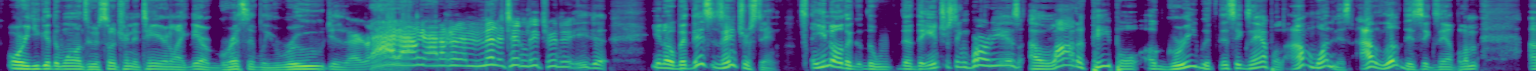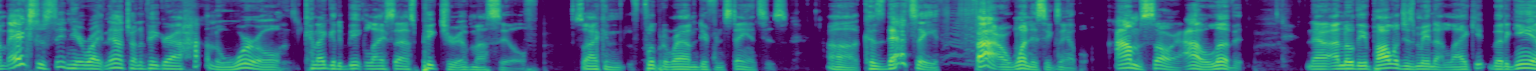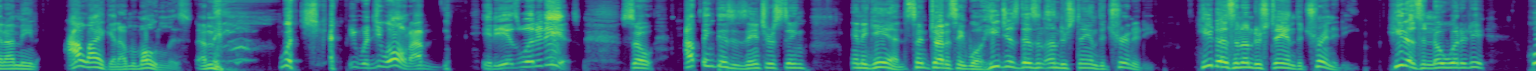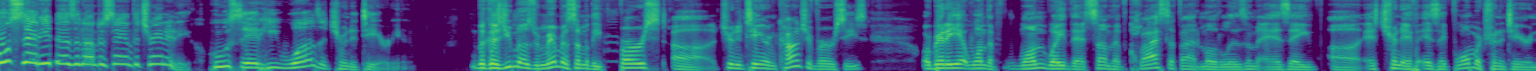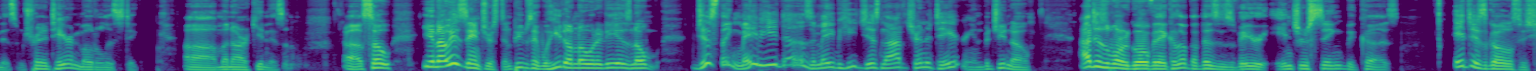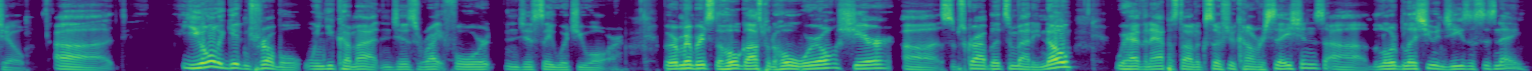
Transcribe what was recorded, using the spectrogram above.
or you get the ones who are so Trinitarian like they're aggressively rude, just like "Ah, I don't got militantly Trinitarian, you know. But this is interesting. You know the, the the the interesting part is a lot of people agree with this example. I'm oneness. I love this example. I'm I'm actually sitting here right now trying to figure out how in the world can I get a big life size picture of myself so I can flip it around different stances. Uh, cause that's a fire oneness example. I'm sorry, I love it. Now I know the apologists may not like it, but again, I mean, I like it. I'm a modalist. I mean, what you, what you want? I'm, it is what it is. So I think this is interesting. And again, some try to say, well, he just doesn't understand the Trinity. He doesn't understand the Trinity. He doesn't know what it is. Who said he doesn't understand the Trinity? Who said he was a Trinitarian? Because you must remember some of the first uh, Trinitarian controversies, or better yet, one the one way that some have classified modalism as a uh, as Trini- as a form of Trinitarianism, Trinitarian modalistic uh, monarchianism. Uh, so you know it's interesting. People say, "Well, he don't know what it is." No, just think maybe he does, and maybe he's just not a Trinitarian. But you know, I just want to go over there because I thought this is very interesting because it just goes to show uh you only get in trouble when you come out and just write forward and just say what you are. But remember, it's the whole gospel, the whole world. Share, uh, subscribe, let somebody know. We're having apostolic social conversations. Uh, the Lord bless you in Jesus' name.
